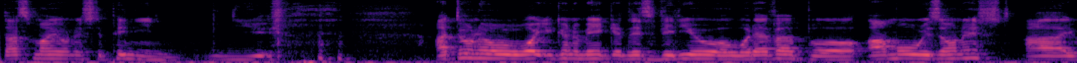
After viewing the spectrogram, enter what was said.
that's my honest opinion. You I don't know what you're gonna make of this video or whatever, but I'm always honest. I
